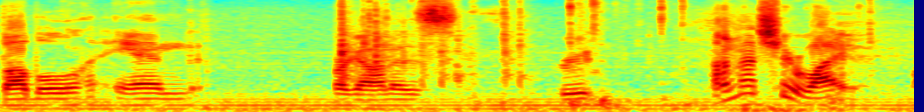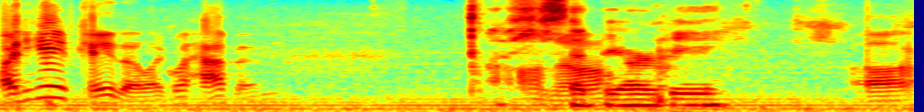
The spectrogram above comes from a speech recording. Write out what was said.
bubble, and Morgana's root. I'm not sure why. Why he AFK though? Like, what happened? She Oh, said. BRB. Uh,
